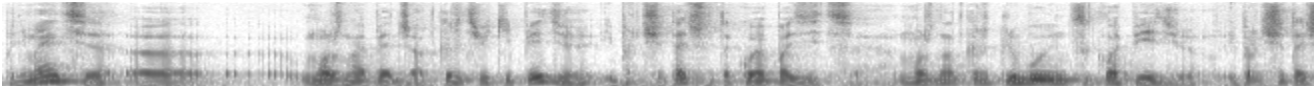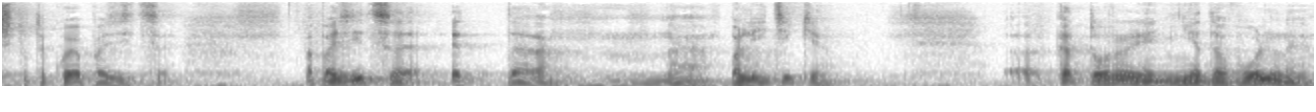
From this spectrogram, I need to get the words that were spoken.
Понимаете, э, можно, опять же, открыть Википедию и прочитать, что такое оппозиция. Можно открыть любую энциклопедию и прочитать, что такое оппозиция. Оппозиция – это политики, э, которые недовольны,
